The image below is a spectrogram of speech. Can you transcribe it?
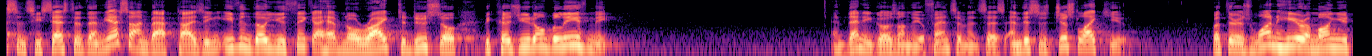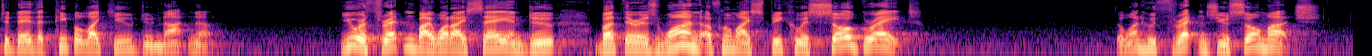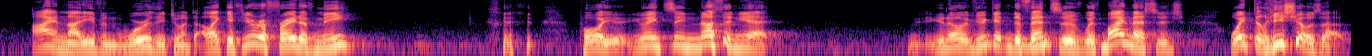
In essence, he says to them, yes, I'm baptizing, even though you think I have no right to do so because you don't believe me. And then he goes on the offensive and says, and this is just like you, but there is one here among you today that people like you do not know. You are threatened by what I say and do, but there is one of whom I speak who is so great, the one who threatens you so much, I am not even worthy to enter. Like if you're afraid of me, boy, you, you ain't seen nothing yet. You know, if you're getting defensive with my message, wait till he shows up.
